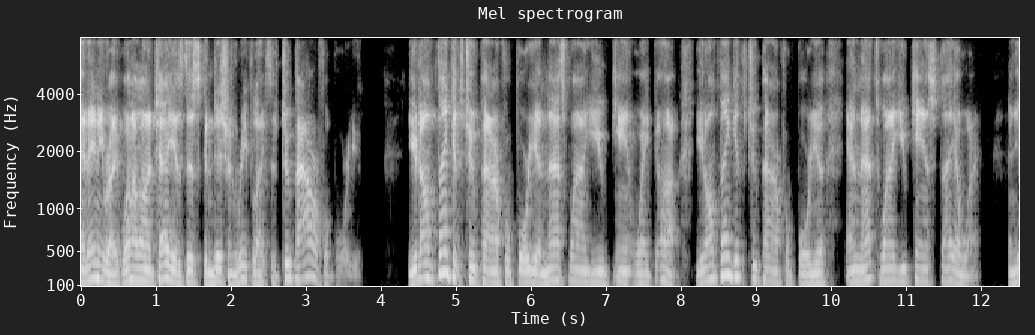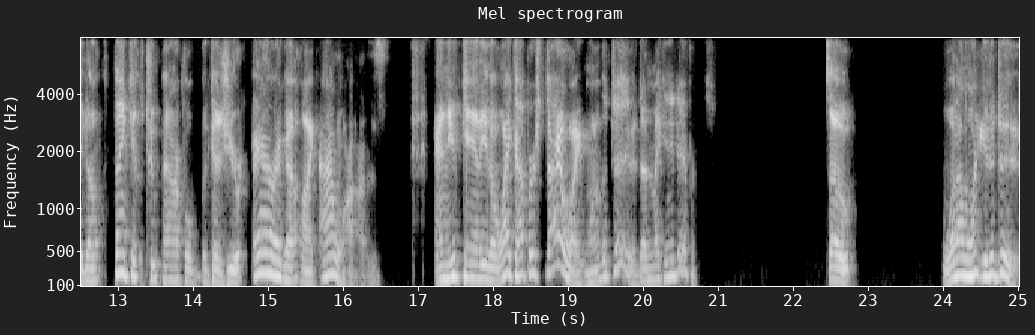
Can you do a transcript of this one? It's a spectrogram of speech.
at any rate, what I want to tell you is this conditioned reflex is too powerful for you. You don't think it's too powerful for you, and that's why you can't wake up. You don't think it's too powerful for you, and that's why you can't stay awake. And you don't think it's too powerful because you're arrogant like I was, and you can't either wake up or stay awake, one of the two. It doesn't make any difference. So, what I want you to do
